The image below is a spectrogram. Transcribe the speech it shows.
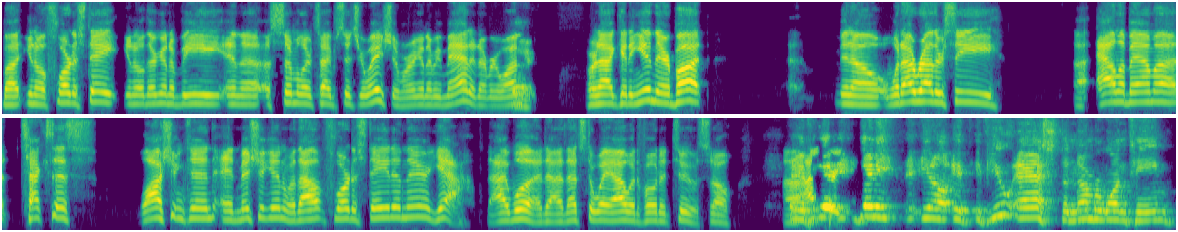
But you know, Florida State, you know, they're going to be in a, a, similar type situation. We're going to be mad at everyone. Right. We're not getting in there. But you know, would I rather see uh, Alabama, Texas, Washington, and Michigan without Florida State in there? Yeah, I would. Uh, that's the way I would vote it too. So uh, if, Denny, you know, if, if you asked the number one team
